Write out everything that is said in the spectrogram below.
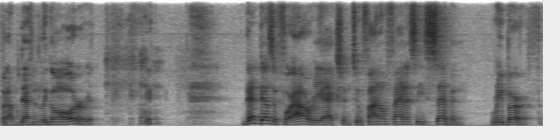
but I'm definitely gonna order it. that does it for our reaction to Final Fantasy VII Rebirth.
